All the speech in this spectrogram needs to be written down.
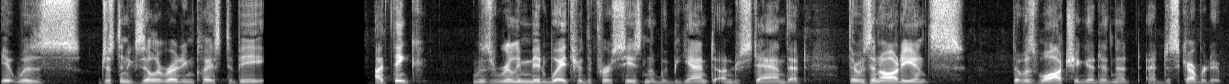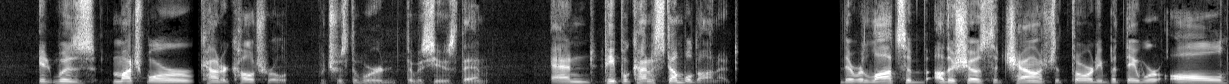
it was just an exhilarating place to be. I think it was really midway through the first season that we began to understand that there was an audience that was watching it and that had discovered it. It was much more countercultural, which was the word that was used then. And people kind of stumbled on it. There were lots of other shows that challenged authority, but they were all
